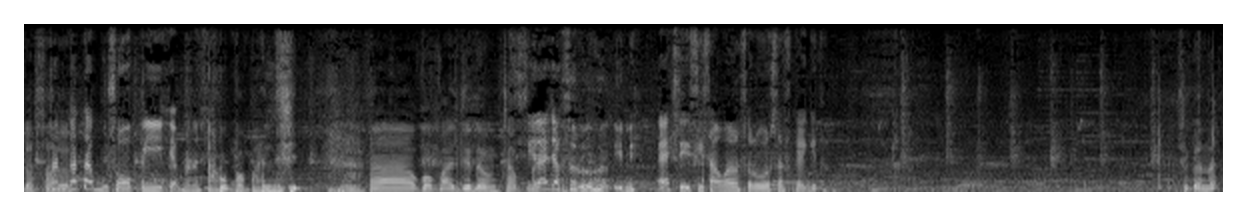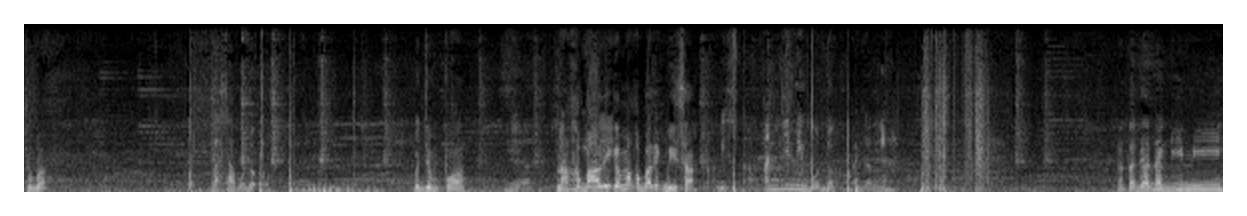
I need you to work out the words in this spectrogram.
dasar Kan ya. kata Bu Sopi kayak mana sih? Apa Panji? ah, apa Panji dong si capek. Rajak suruh ini eh si si Sawal suruh save kayak gitu Ganda coba. basah bodoh Oh jempol. iya Nah kebalik emang kebalik bisa. bisa kan gini bodoh pegangnya Nah tadi ada gini.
